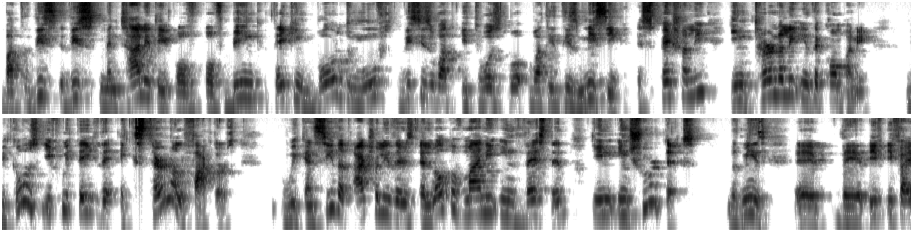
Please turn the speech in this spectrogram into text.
but this this mentality of, of being taking bold moves, this is what it was what it is missing, especially internally in the company. Because if we take the external factors, we can see that actually there's a lot of money invested in insurtechs. That means uh, the, if, if, I,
